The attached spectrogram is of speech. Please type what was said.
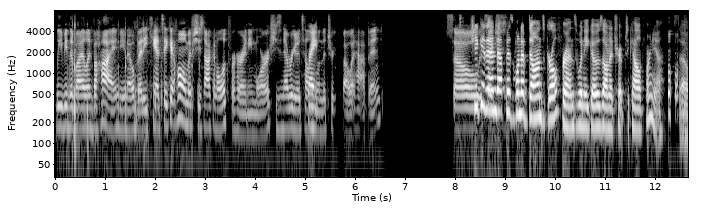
leaving the violin behind you know betty can't take it home if she's not going to look for her anymore she's never going to tell Right. anyone the truth about what happened so She could like end up as one of Don's girlfriends when he goes on a trip to California. So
